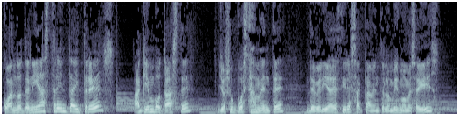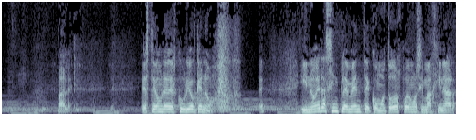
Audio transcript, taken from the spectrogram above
cuando tenías 33, ¿a quién votaste? Yo supuestamente debería decir exactamente lo mismo. ¿Me seguís? Vale. Este hombre descubrió que no. ¿Eh? Y no era simplemente, como todos podemos imaginar,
